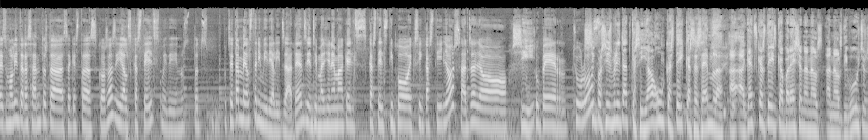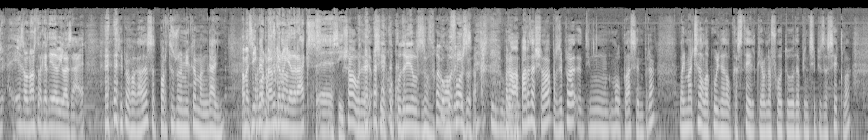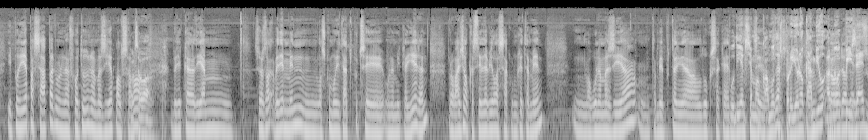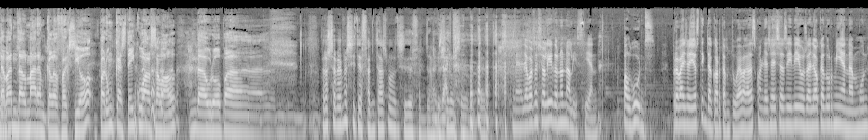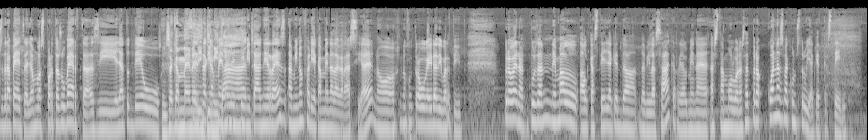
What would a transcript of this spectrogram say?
és molt interessant totes aquestes coses i els castells, vull dir, no, tots, potser també els tenim idealitzat, eh? Si ens imaginem aquells castells tipus Exin Castillos, saps? Allò sí. super xulos. Sí, però sí és veritat que si hi ha algun castell que s'assembla a, a aquests castells que apareixen en els, en els dibuixos, és el nostre castell de Vilassar, eh? Sí, però a vegades et portes una mica amb engany. Home, sí, Perquè, quan veus exemple, que no hi ha dracs, eh, sí. Això, sí, cocodrils, cocodrils. la fosa. Però a part d'això, per exemple, tinc molt clar sempre la imatge de la cuina del castell, que hi ha una foto de principis de segle, i podia passar per una foto d'una masia qualsevol. qualsevol. Vull dir que, diem, evidentment, les comunitats potser una mica hi eren, però vaja, el castell de Vilassar concretament, alguna masia mm, també tenia el luxe aquest. Podien ser molt sí, còmodes, sí. però jo no canvio el no, meu no, piset no, no, davant del mar amb calefacció per un castell qualsevol d'Europa però sabem si té fantasma o si té fantasma. Exacte. Això no sé, Llavors això li dona un al·licient. Per alguns. Però vaja, jo estic d'acord amb tu, eh? A vegades quan llegeixes i dius allò que dormien amb uns drapets, allò amb les portes obertes i allà tot Déu... Sense cap mena d'intimitat. Sense cap mena d'intimitat ni res, a mi no em faria cap mena de gràcia, eh? No, no ho trobo gaire divertit. Però bé, posant, anem al, al castell aquest de, de Vilassar, que realment està en molt bon estat, però quan es va construir aquest castell?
